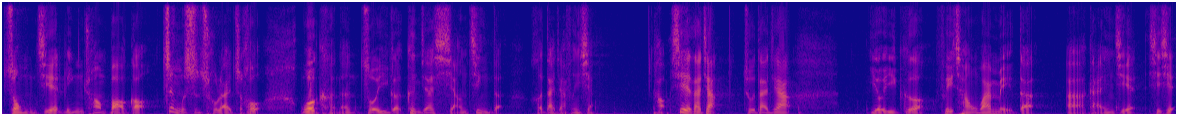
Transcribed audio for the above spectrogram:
总结临床报告正式出来之后，我可能做一个更加详尽的。和大家分享，好，谢谢大家，祝大家有一个非常完美的啊感恩节，谢谢。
